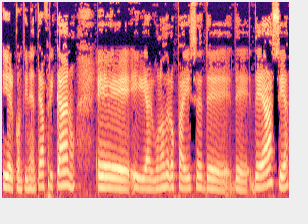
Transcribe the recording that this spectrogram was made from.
y el continente africano eh, y algunos de los países de, de, Asia,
